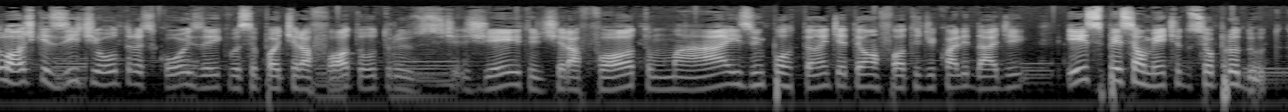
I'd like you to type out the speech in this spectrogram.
lógico que existe outras coisas aí que você pode tirar foto, outros jeitos de tirar foto, mas o importante é ter uma foto de qualidade, especialmente do seu produto.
